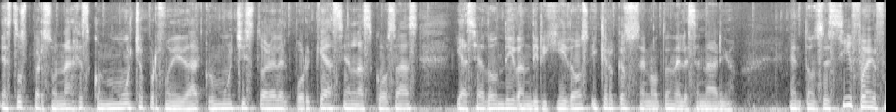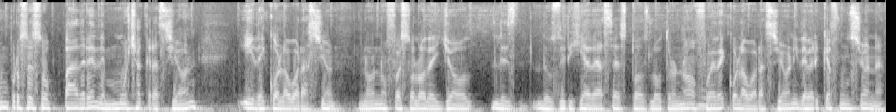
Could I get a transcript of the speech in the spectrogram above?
estos personajes con mucha profundidad, con mucha historia del por qué hacían las cosas y hacia dónde iban dirigidos y creo que eso se nota en el escenario. Entonces sí fue, fue un proceso padre de mucha creación y de colaboración, ¿no? No fue solo de yo les los dirigía de hacer esto, haz lo otro, no, fue de colaboración y de ver qué funciona.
